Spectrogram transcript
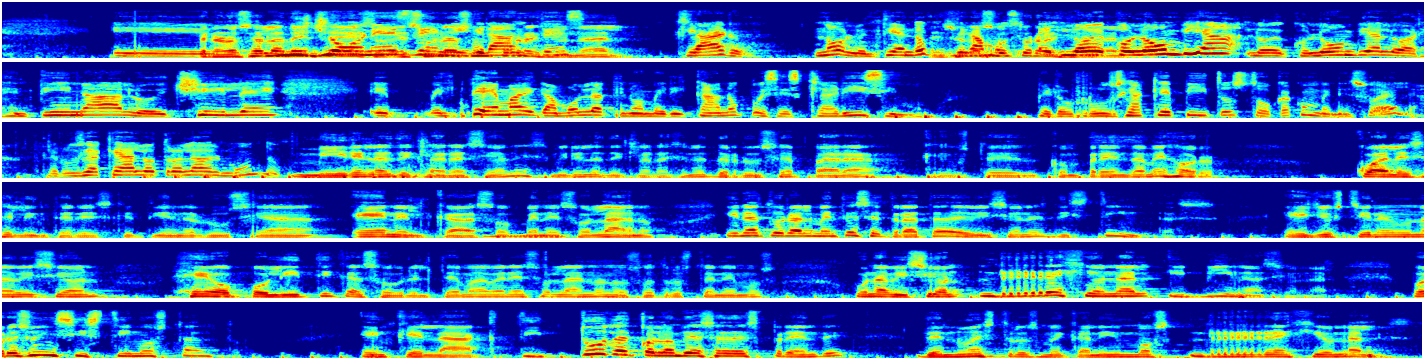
eh, Pero no solamente millones eso, es de migrantes. Claro, no, lo entiendo, digamos, eh, lo de Colombia, lo de Colombia, lo de Argentina, lo de Chile, eh, el tema, digamos, latinoamericano, pues es clarísimo. Pero Rusia, ¿qué pitos toca con Venezuela? Que Rusia queda al otro lado del mundo. Miren las declaraciones, miren las declaraciones de Rusia para que usted comprenda mejor cuál es el interés que tiene Rusia en el caso venezolano. Y naturalmente se trata de visiones distintas. Ellos tienen una visión geopolítica sobre el tema venezolano, nosotros tenemos una visión regional y binacional. Por eso insistimos tanto en que la actitud de Colombia se desprende de nuestros mecanismos regionales.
